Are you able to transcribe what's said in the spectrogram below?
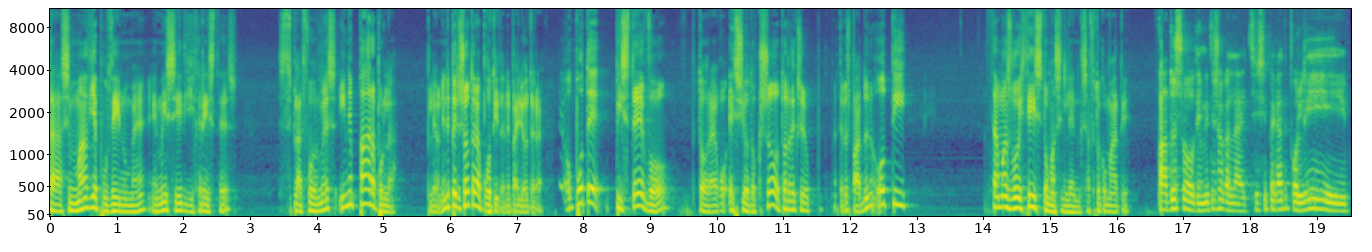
Τα σημάδια που δίνουμε εμείς οι ίδιοι χρήστες στις πλατφόρμες είναι πάρα πολλά πλέον. Είναι περισσότερα από ό,τι ήταν παλιότερα. Οπότε πιστεύω τώρα, εγώ αισιοδοξώ, τώρα δεν ξέρω τέλος πάντων, ότι θα μας βοηθήσει το machine learning σε αυτό το κομμάτι. Πάντως ο Δημήτρης ο Καλάτσι είπε κάτι πολύ.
